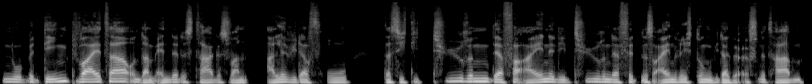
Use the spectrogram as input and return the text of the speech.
nur bedingt weiter. Und am Ende des Tages waren alle wieder froh, dass sich die Türen der Vereine, die Türen der Fitnesseinrichtungen wieder geöffnet haben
